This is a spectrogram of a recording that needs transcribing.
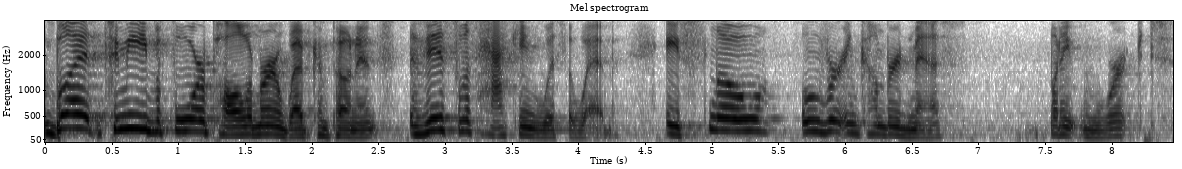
But to me, before Polymer and web components, this was hacking with the web. A slow, over-encumbered mess, but it worked.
